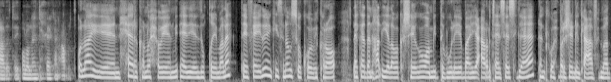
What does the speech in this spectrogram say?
qaadatay ololeynta xeerkan carruurta walaahi xeerkan waxa weyaan mid aad iyo aad u qiimo leh dee faa'iidooyinkiisana u soo koobi karo. Laakiin haddan hal iyo laba ka sheego waa mid daboolaya baahiya carruurta asaasiga ah. Dhanka waxbarashada dhanka caafimaad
